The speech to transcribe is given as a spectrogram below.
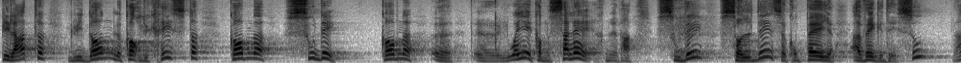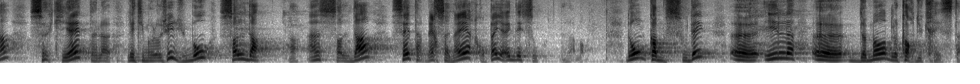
Pilate lui donne le corps du Christ comme soudé comme euh, euh, loyer, comme salaire, soudé, soldé, ce qu'on paye avec des sous, hein, ce qui est l'étymologie du mot soldat. Un soldat, c'est un mercenaire qu'on paye avec des sous. Donc, comme soudé, euh, il demande le corps du Christ.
